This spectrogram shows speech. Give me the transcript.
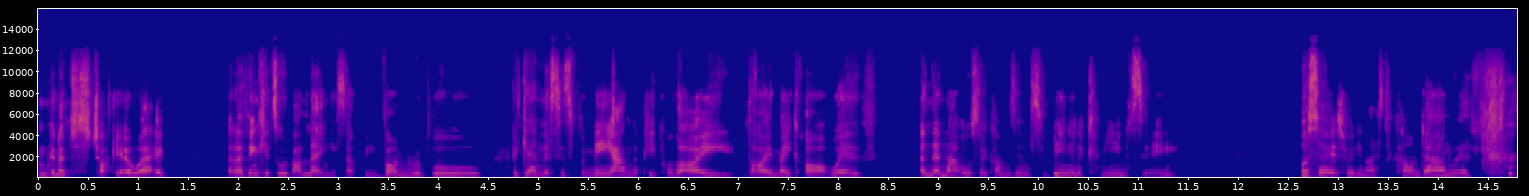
i'm gonna just chuck it away. And i think it's all about letting yourself be vulnerable. Again this is for me and the people that i that i make art with. And then that also comes into being in a community. Also it's really nice to calm down with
